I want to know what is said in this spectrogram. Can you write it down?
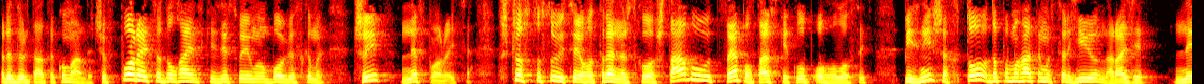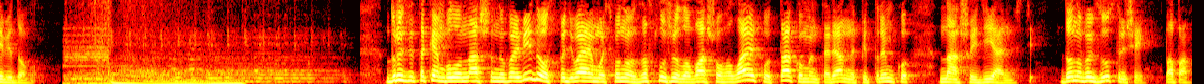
результати команди. Чи впорається Долганський зі своїми обов'язками, чи не впорається. Що стосується його тренерського штабу, це полтавський клуб оголосить. Пізніше хто допомагатиме Сергію, наразі невідомо. Друзі, таким було наше нове відео. Сподіваємось, воно заслужило вашого лайку та коментаря на підтримку нашої діяльності. До нових зустрічей, Па-па!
